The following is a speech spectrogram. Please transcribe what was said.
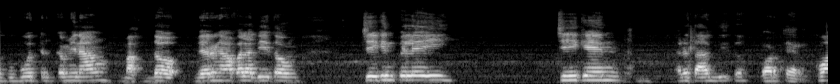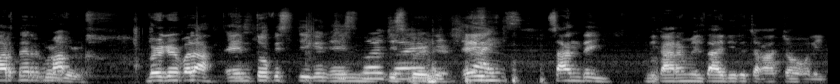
magbubutrip kami ng McDo. Meron nga pala ditong chicken fillet, chicken, ano tawag dito? Quarter. Quarter Burger. Mac. Burger pala. And two-piece chicken and cheeseburger. And Sunday. May caramel tayo dito tsaka chocolate.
